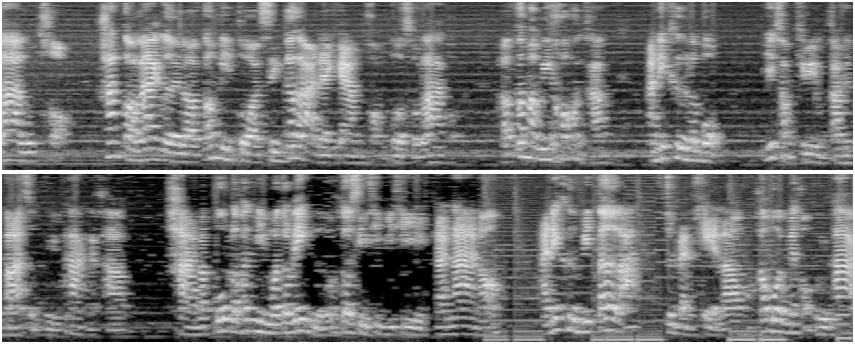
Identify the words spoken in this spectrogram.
ลาร์รูฟท็อปขั้นตอนแรกเลยเราต้องมีตัวซิงเกิลไลน์ไดแกรมของตัวโซล่าก่อน เราต้องมาวิเคราะห์กันครับ อันนี้คือระบบ 22 kV ของการไฟฟ้าส่วนภูมิภาคนะครับ ผ่านมาปุ๊บเราก็มีมอเตอร์ริงหรือว่าตัว CTVT ด้านหน้าเนาะ อันนี้คือมิเตอร์ละจุดแบ่งเขตเราข้างบนเป็นของภูมิภาค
